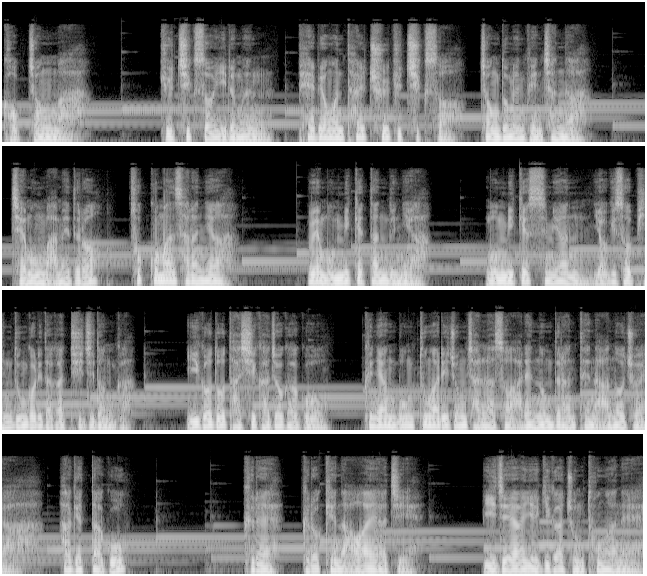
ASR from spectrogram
걱정 마. 규칙서 이름은 폐병원 탈출 규칙서 정도면 괜찮나? 제목 맘에 들어? 속고만 살았냐? 왜 못 믿겠단 눈이야? 못 믿겠으면 여기서 빈둥거리다가 뒤지던가. 이거도 다시 가져가고 그냥 몸뚱아리 좀 잘라서 아랫놈들한테 나눠줘야 하겠다고? 그래, 그렇게 나와야지. 이제야 얘기가 좀 통하네.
